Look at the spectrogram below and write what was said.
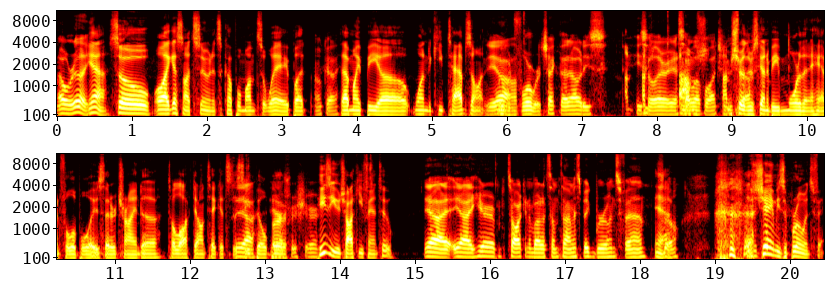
Oh, really? Yeah. So, well, I guess not soon. It's a couple months away, but Okay. that might be uh, one to keep tabs on Yeah. moving I'll forward. Check that out. He's he's I'm- hilarious. I I'm, love sh- watching. I'm sure stuff. there's going to be more than a handful of boys that are trying to, to lock down tickets to yeah, see Bill Burr. Yeah, for sure. He's a huge hockey fan too. Yeah, yeah. I hear him talking about it sometimes. Big Bruins fan. Yeah. So. It's a shame he's a Bruins fan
